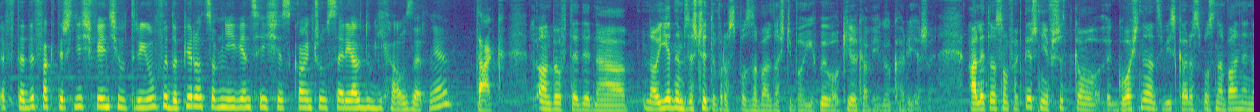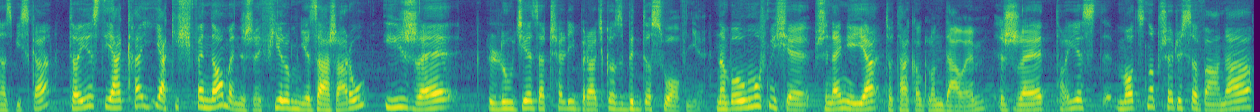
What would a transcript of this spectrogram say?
e, wtedy faktycznie święcił triumfy dopiero co mniej więcej się skończył serial Doogie Hauser, nie? Tak, on był wtedy na no, jednym ze szczytów rozpoznawalności, bo ich było kilka w jego karierze. Ale to są faktycznie wszystko głośne nazwiska, rozpoznawalne nazwiska. To jest jaka, jakiś fenomen, że film nie zażarł i że ludzie zaczęli brać go zbyt dosłownie. No bo umówmy się, przynajmniej ja to tak oglądałem, że to jest mocno przerysowana,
